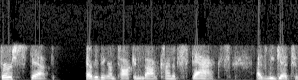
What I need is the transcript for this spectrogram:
first step, everything I'm talking about kind of stacks as we get to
